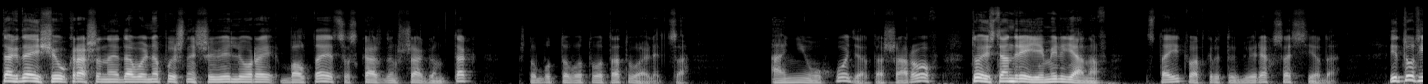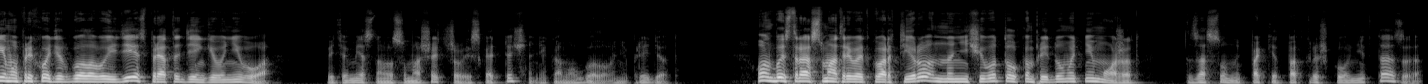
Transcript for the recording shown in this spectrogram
тогда еще украшенная довольно пышной шевелюрой, болтается с каждым шагом так, что будто вот-вот отвалится. Они уходят, а Шаров, то есть Андрей Емельянов, стоит в открытых дверях соседа. И тут ему приходит в голову идея спрятать деньги у него, ведь у местного сумасшедшего искать точно никому в голову не придет. Он быстро осматривает квартиру, но ничего толком придумать не может. Засунуть пакет под крышку унитаза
